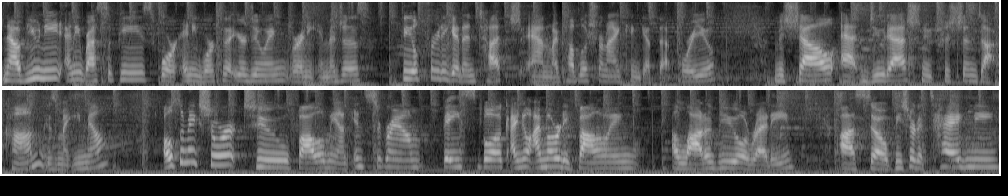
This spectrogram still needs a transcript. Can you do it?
Now, if you need any recipes for any work that you're doing or any images, feel free to get in touch and my publisher and I can get that for you. Michelle at do-nutrition.com is my email. Also make sure to follow me on Instagram, Facebook. I know I'm already following a lot of you already. Uh, so be sure to tag me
